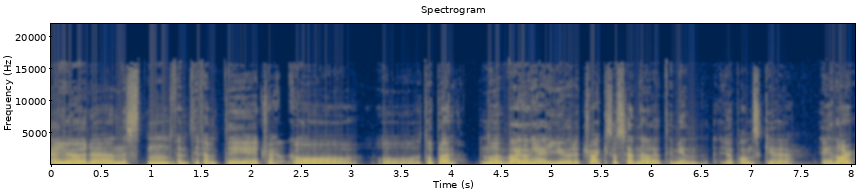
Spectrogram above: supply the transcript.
Jeg gjør eh, nesten 50-50 track og, og topline. når, hver gang jeg gjør et track, så sender jeg det til min japanske A&R.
